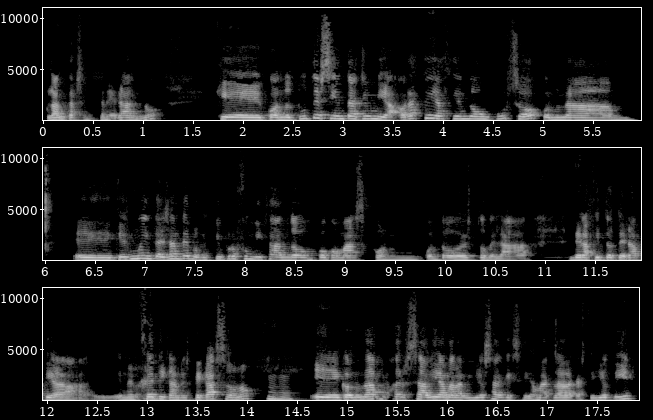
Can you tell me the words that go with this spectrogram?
plantas en general, ¿no? Que cuando tú te sientas, yo mira, ahora estoy haciendo un curso con una eh, que es muy interesante porque estoy profundizando un poco más con, todo esto de la, fitoterapia energética en este caso, ¿no? Eh, con una mujer sabia maravillosa que se llama Clara Castellotti.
